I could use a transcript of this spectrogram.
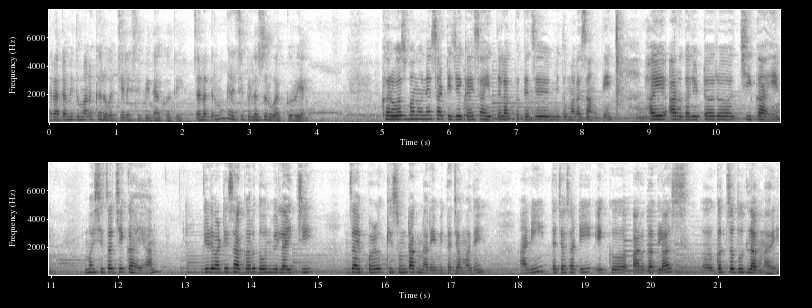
तर आता मी तुम्हाला खरवसची रेसिपी दाखवते. चला तर मग रेसिपीला सुरुवात करूया. खरवस बनवण्यासाठी जे काही साहित्य लागतं त्याचे मी तुम्हाला सांगते. हा एक अर्धा लिटर चीक आहे. म्हशीचा चीक आहे हा. दीड वाटी साखर दोन विलायची जायफळ खिसून टाकणार आहे मी त्याच्यामध्ये. आणि त्याच्यासाठी एक अर्धा ग्लास कच्चं दूध लागणार आहे.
